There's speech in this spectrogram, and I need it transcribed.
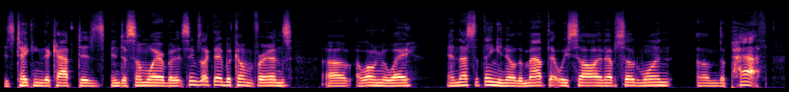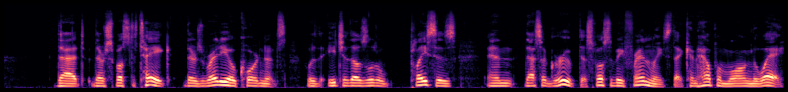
is taking the captives into somewhere, but it seems like they become friends uh, along the way. And that's the thing, you know, the map that we saw in episode one, um, the path that they're supposed to take, there's radio coordinates with each of those little places and that's a group that's supposed to be friendlies that can help them along the way.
